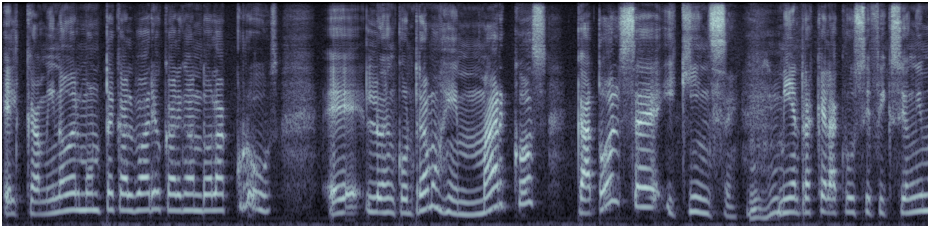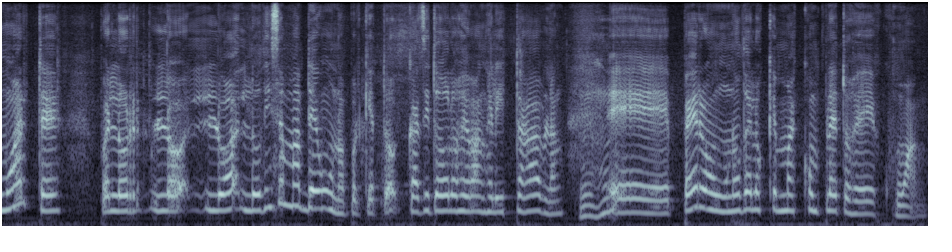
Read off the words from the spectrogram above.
el camino del Monte Calvario cargando la cruz, eh, lo encontramos en Marcos 14 y 15, Ujú. mientras que la crucifixión y muerte, pues lo, lo, lo- lo dicen más de uno, porque to- casi todos los evangelistas hablan, eh, pero uno de los que es más completos es Juan.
